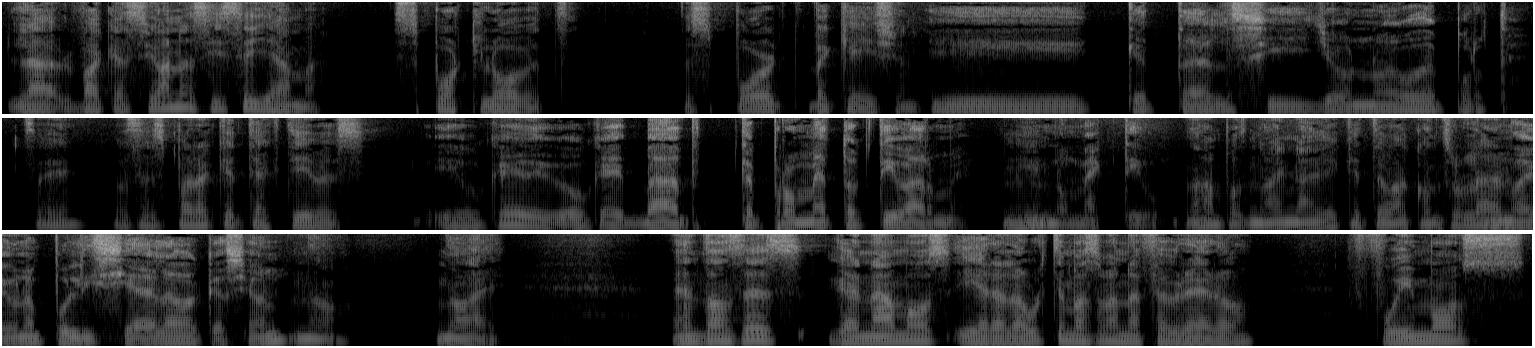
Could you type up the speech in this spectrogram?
la vacación así se llama, Sport Love It, Sport Vacation. ¿Y qué tal si yo no hago deporte? Sí, o sea, es para que te actives. Y ok, digo, ok, va, te prometo activarme. Y no me activo. No, pues no hay nadie que te va a controlar. ¿No hay una policía de la vacación? No, no hay. Entonces ganamos y era la última semana de febrero. Fuimos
